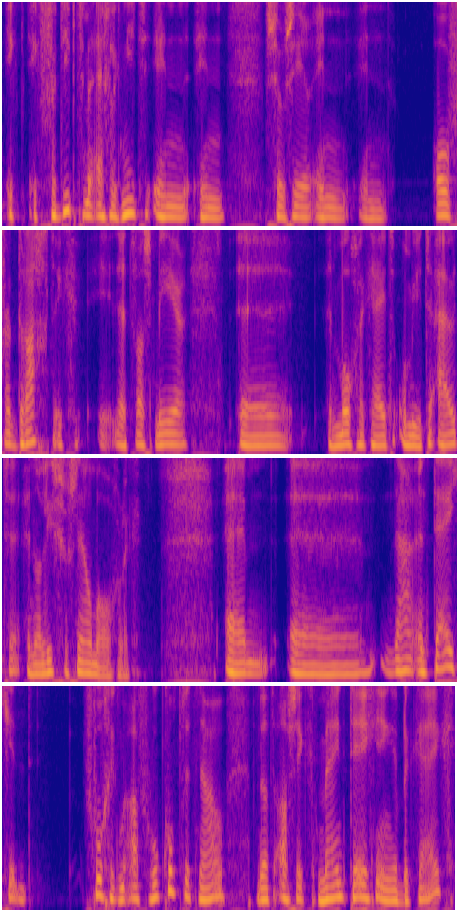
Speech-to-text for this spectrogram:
ik, ik verdiepte me eigenlijk niet in, in zozeer in, in overdracht. Ik, het was meer uh, een mogelijkheid om je te uiten en dan liefst zo snel mogelijk. En uh, na een tijdje vroeg ik me af, hoe komt het nou dat als ik mijn tekeningen bekijk,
